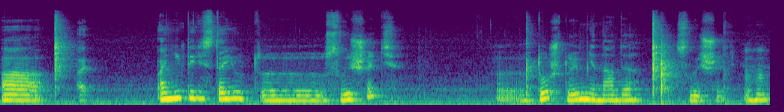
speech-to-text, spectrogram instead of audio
а, они перестают э, слышать то, что им не надо слышать. Мгм.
